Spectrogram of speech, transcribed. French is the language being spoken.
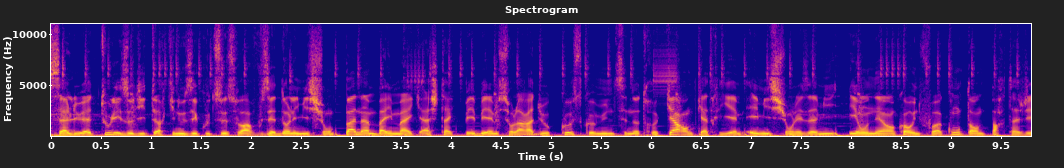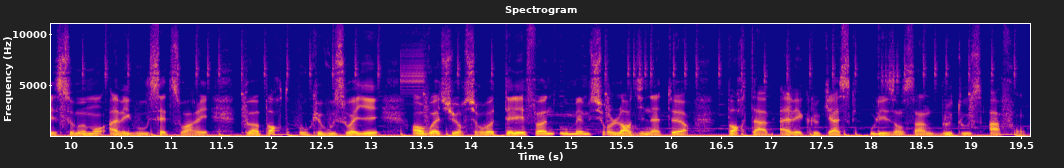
Salut à tous les auditeurs qui nous écoutent ce soir. Vous êtes dans l'émission Panam by Mike, hashtag PBM sur la radio Cause Commune. C'est notre 44e émission, les amis. Et on est encore une fois content de partager ce moment avec vous, cette soirée. Peu importe où que vous soyez, en voiture, sur votre téléphone ou même sur l'ordinateur portable avec le casque ou les enceintes Bluetooth à fond.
